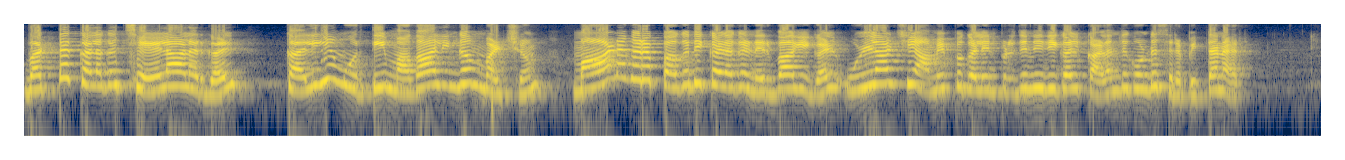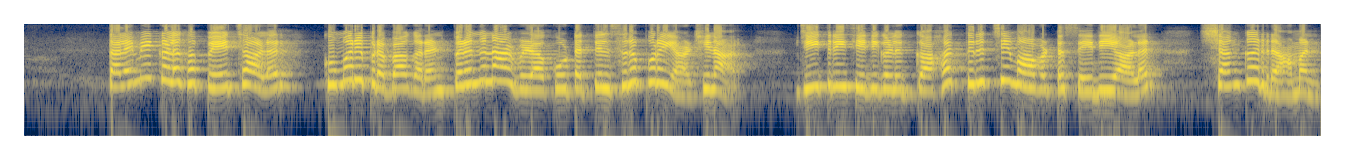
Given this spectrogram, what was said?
வட்டக்கழக செயலாளர்கள் கலியமூர்த்தி மகாலிங்கம் மற்றும் மாநகர பகுதி கழக நிர்வாகிகள் உள்ளாட்சி அமைப்புகளின் பிரதிநிதிகள் கலந்து கொண்டு சிறப்பித்தனர். தலைமை கழக பேச்சாளர் குமரி பிரபாகரன் பிறந்தநாள் விழா கூட்டத்தில் சிறப்புரையாற்றினார். ஜி த்ரீ செய்திகளுக்காக திருச்சி மாவட்ட செய்தியாளர் சங்கர் ராமன்.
